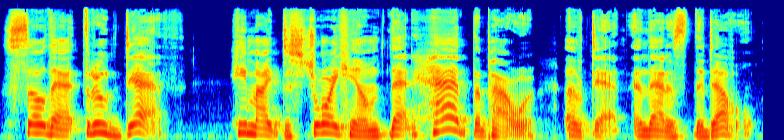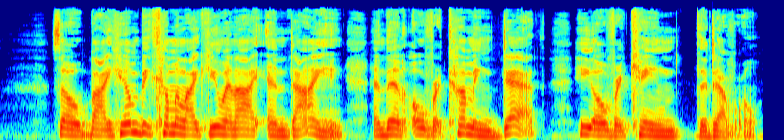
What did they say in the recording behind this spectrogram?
so that through death he might destroy him that had the power of death, and that is the devil. So by him becoming like you and I and dying and then overcoming death, he overcame the devil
